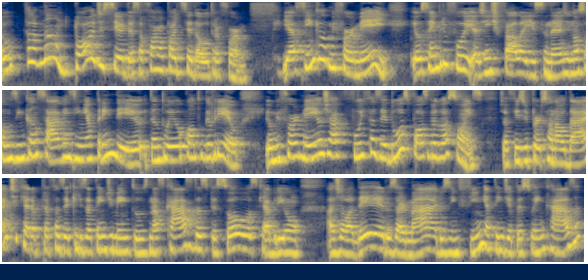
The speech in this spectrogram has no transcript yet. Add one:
Eu falava, não, pode ser dessa forma, pode ser da outra forma. E assim que eu me formei, eu sempre fui, a gente fala isso, né? Nós somos incansáveis em aprender, tanto eu quanto o Gabriel. Eu me formei, eu já fui fazer duas pós-graduações. Já fiz de personal diet, que era para fazer aqueles atendimentos nas casas das pessoas, que abriam as geladeiras, os armários, enfim, atendia a pessoa em casa.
